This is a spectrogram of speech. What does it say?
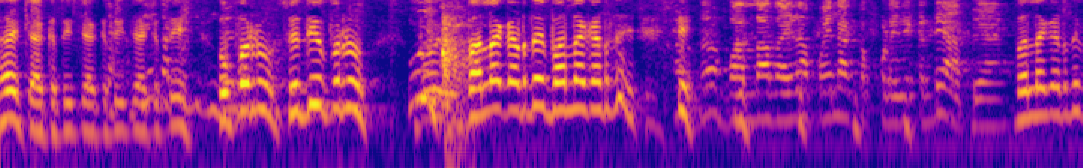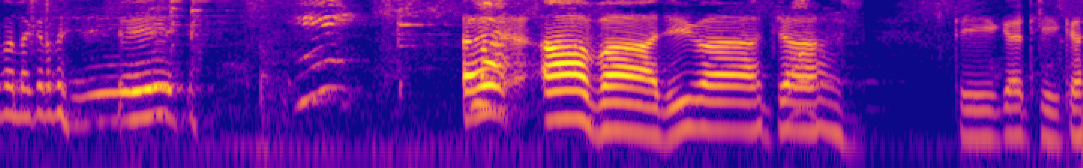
ਹੈ ਚੱਕਦੀ ਚੱਕਦੀ ਚੱਕਦੀ। ਉੱਪਰ ਨੂੰ ਸਿੱਧੀ ਉੱਪਰ ਨੂੰ। ਬਾਲਾ ਕੱਢ ਦੇ ਬਾਲਾ ਕੱਢ ਦੇ। ਬਾਲਾ ਦਾ ਇਹਦਾ ਪਹਿਲਾਂ ਕੱਪੜੇ ਨੇ ਕੱਢਿਆ ਪਿਆ। ਬਾਲਾ ਕੱਢ ਦੇ ਬਾਲਾ ਕੱਢ ਦੇ। ਇਹ ਇਹ- ਆ ਵਾਹ ਜੀ ਵਾਹ ਚੱਲ ਠੀਕ ਆ ਠੀਕ ਆ।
